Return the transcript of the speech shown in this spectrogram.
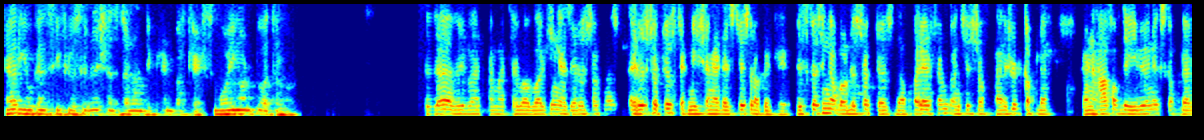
Here you can see few simulations done on different bulkheads. Moving on to Atharva. Hello everyone, I'm Atharva working as aerostructures, technician at STES Rocketry. Discussing about the structures, the upper airframe consists of parachute coupler and half of the avionics coupler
